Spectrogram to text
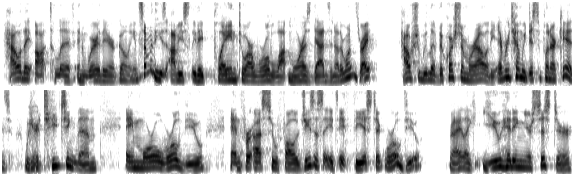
how they ought to live, and where they are going. And some of these, obviously, they play into our world a lot more as dads than other ones, right? How should we live? The question of morality. Every time we discipline our kids, we are teaching them a moral worldview. And for us who follow Jesus, it's a theistic worldview, right? Like you hitting your sister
